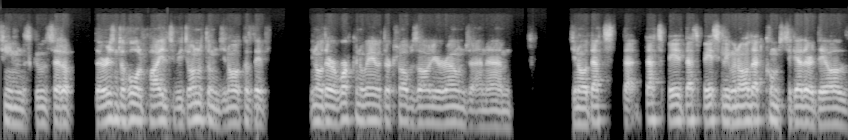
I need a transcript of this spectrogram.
team the school setup there isn't a whole pile to be done with them you know because they've you know they're working away with their clubs all year round and um you know that's that that's ba- that's basically when all that comes together they all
